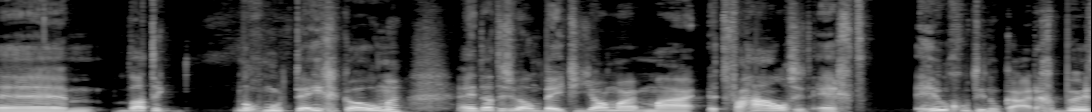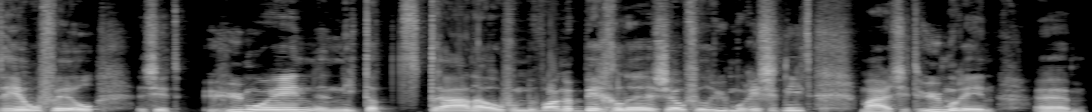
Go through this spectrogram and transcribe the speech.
Um, wat ik nog moet tegenkomen. En dat is wel een beetje jammer. Maar het verhaal zit echt heel goed in elkaar. Er gebeurt heel veel. Er zit humor in. En niet dat tranen over mijn wangen biggelen. Zoveel humor is het niet. Maar er zit humor in. Um,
